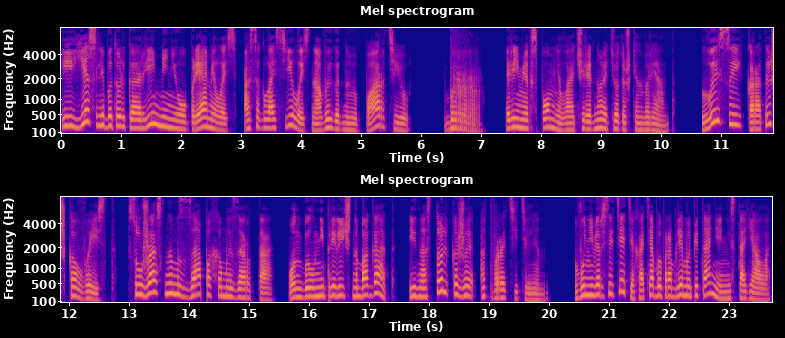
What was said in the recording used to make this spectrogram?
И если бы только Римми не упрямилась, а согласилась на выгодную партию... Бррр, Риме вспомнила очередной тетушкин вариант. Лысый коротышка Вейст с ужасным запахом изо рта. Он был неприлично богат и настолько же отвратителен. В университете хотя бы проблемы питания не стояло.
